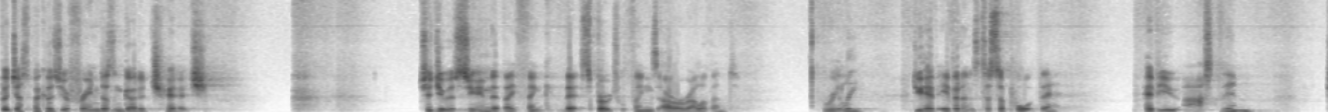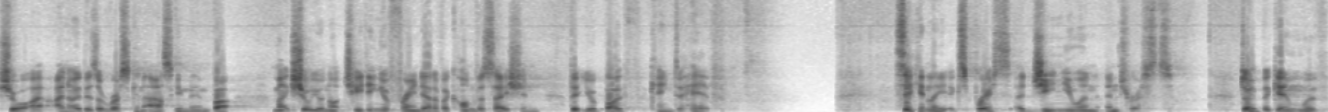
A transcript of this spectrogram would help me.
But just because your friend doesn't go to church, should you assume that they think that spiritual things are irrelevant? Really? Do you have evidence to support that? Have you asked them? Sure, I, I know there's a risk in asking them, but make sure you're not cheating your friend out of a conversation that you're both keen to have. Secondly, express a genuine interest. Don't begin with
